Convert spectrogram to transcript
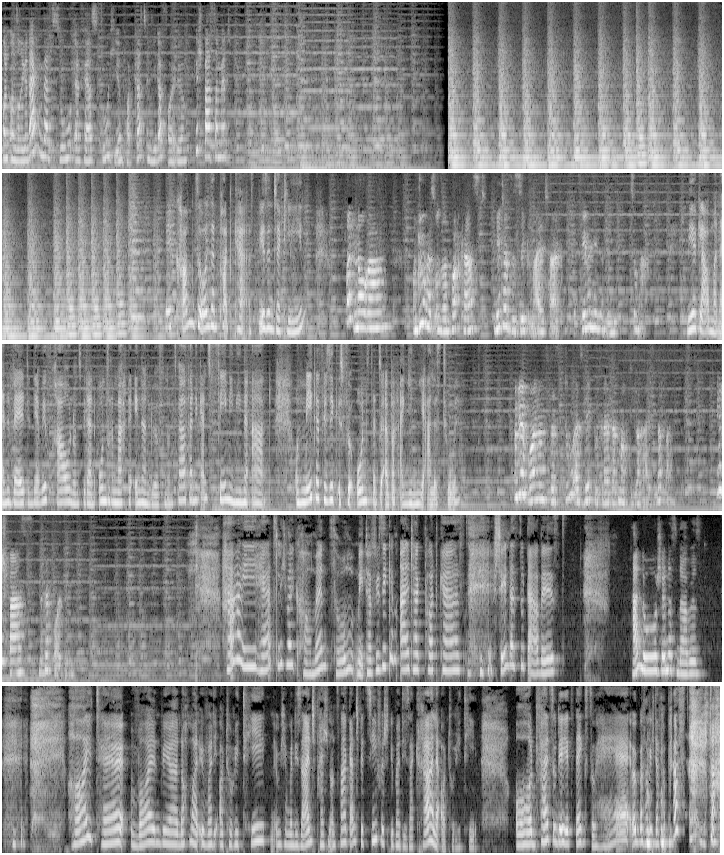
Und unsere Gedanken dazu erfährst du hier im Podcast in jeder Folge. Viel Spaß damit! Willkommen zu unserem Podcast. Wir sind Jacqueline und Nora. Und du hörst unseren Podcast Metaphysik im Alltag, der feminine Weg zur Macht. Wir glauben an eine Welt, in der wir Frauen uns wieder an unsere Macht erinnern dürfen. Und zwar auf eine ganz feminine Art. Und Metaphysik ist für uns dazu einfach ein geniales Tool. Und wir freuen uns, dass du als Wegbegleiterin auf dieser Reise dabei bist. Viel Spaß mit der Folge. Hi, herzlich willkommen zum Metaphysik im Alltag Podcast. Schön, dass du da bist. Hallo, schön, dass du da bist. Heute wollen wir nochmal über die Autorität im Human Design sprechen und zwar ganz spezifisch über die sakrale Autorität. Und falls du dir jetzt denkst, so, hä, irgendwas habe ich da verpasst, dann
